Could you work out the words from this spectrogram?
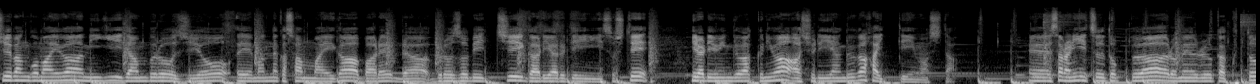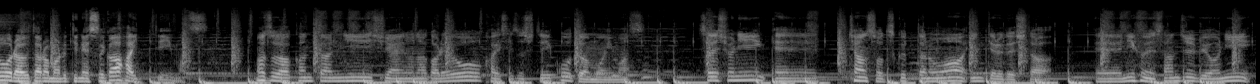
中盤5枚は右ダンブロージオ、えー真ん中3枚がバレッラ、ブロゾビッチ、ガリアルディーニそして左ウィングバックにはアシュリー・ヤングが入っていました。えーさらに2トップはロメオ・ルカクとラウタロ・マルティネスが入っています。まずは簡単に試合の流れを解説していこうと思います。最初に、えーチャンスを作ったのはインテルでした、えー2分30秒に、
